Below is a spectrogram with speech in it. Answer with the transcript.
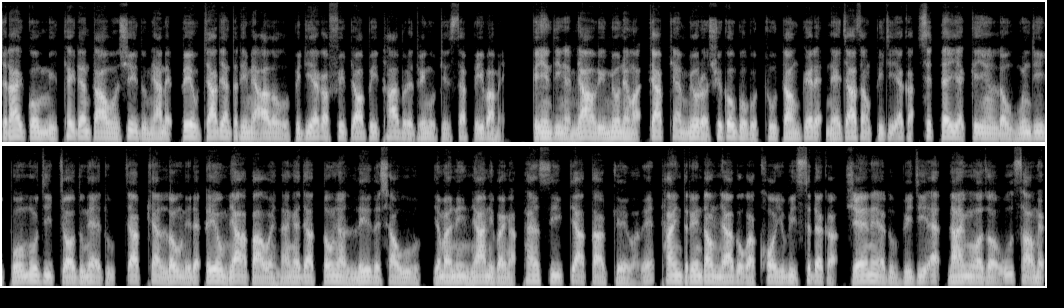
ရတိုင်းကုမ္ပဏီထိတ်တန်းတာဝန်ရှိသူများနဲ့ပေယုကြားဖြန့်တည်င်းများအားလုံးကို BJF ကဖိပြောပေးထားတဲ့သတင်းကိုတင်ဆက်ပေးပါမယ် ကရင်ပြည်နယ်မြောက်ရီမြို့နယ်မှာကြားဖြန့်မြို့တော်ရွှေကုတ်ကိုကိုထူထောင်ခဲ့တဲ့နေကြားဆောင် BGF ကစစ်တပ်ရဲ့ကရင်လုံဝင်ကြီးဗိုလ်မှူးကြီးကျော်သူနဲ့အတူကြားဖြန့်လုံးနေတဲ့တရုတ်များအပါအဝင်နိုင်ငံခြား346ဦးကိုယမန်နေ့ညနေပိုင်းကဖမ်းဆီးပြသခဲ့ပါတယ်။ထိုင်းသတင်းတောင်များကခေါ်ယူပြီးစစ်တပ်ကရဲနဲ့အတူ BGF နိုင်ဝေါ်စောဦးဆောင်တဲ့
